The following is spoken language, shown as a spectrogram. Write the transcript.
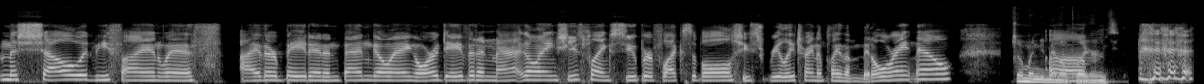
Michelle would be fine with either Baden and Ben going or David and Matt going. She's playing super flexible. She's really trying to play the middle right now. So many middle um, players.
